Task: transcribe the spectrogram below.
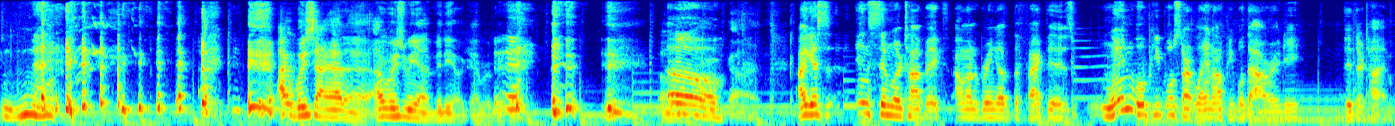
anymore. I wish I had a. I wish we had video camera. because- Oh. god. I guess in similar topics, I want to bring up the fact is when will people start laying off people that already did their time?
